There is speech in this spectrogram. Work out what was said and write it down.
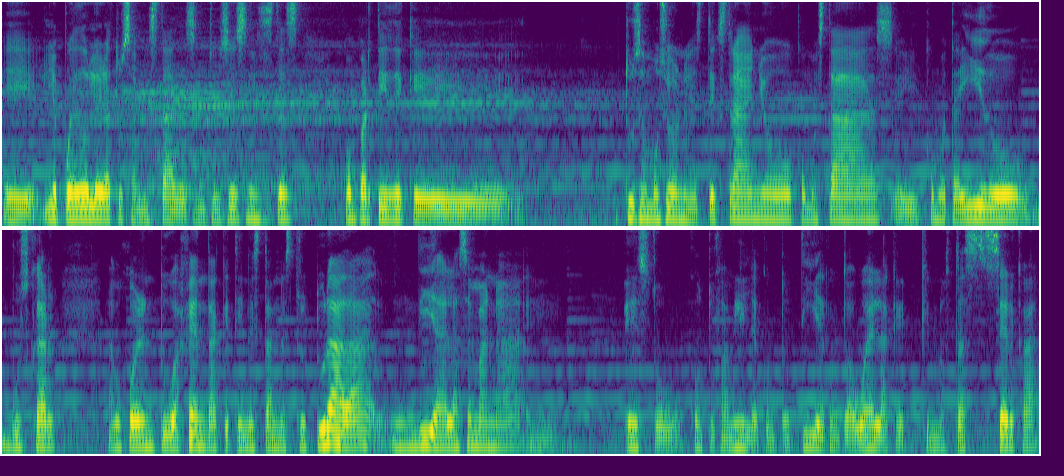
eh, le puede doler a tus amistades. Entonces necesitas compartir de que tus emociones, te extraño, cómo estás, eh, cómo te ha ido, buscar a lo mejor en tu agenda que tienes tan estructurada, un día a la semana, eh, esto con tu familia, con tu tía, con tu abuela, que, no estás cerca,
